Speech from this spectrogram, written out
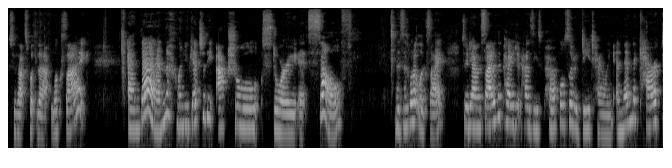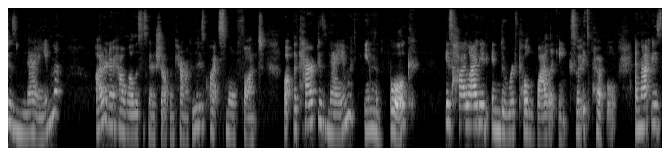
so that's what that looks like. And then when you get to the actual story itself, this is what it looks like. So down the side of the page, it has these purple sort of detailing, and then the character's name. I don't know how well this is going to show up on camera because it is quite small font, but the character's name in the book is highlighted in the Rifthold Violet ink, so it's purple, and that is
